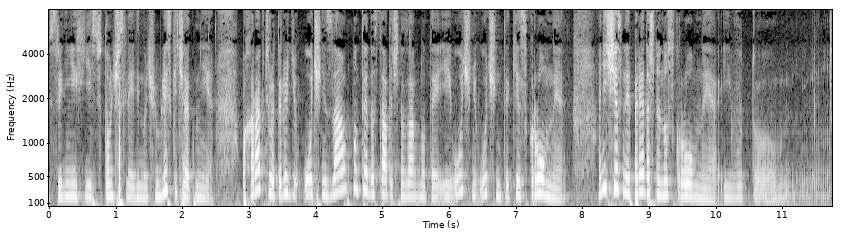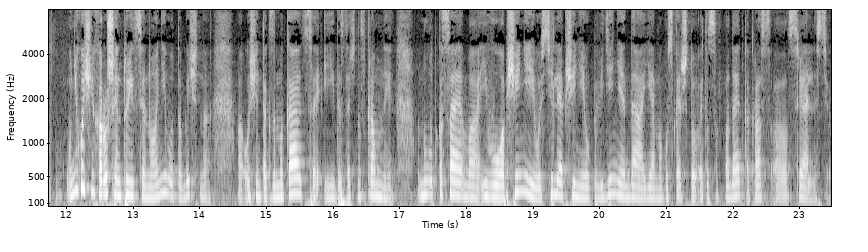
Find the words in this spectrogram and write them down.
среди них есть в том числе один очень близкий человек мне. По характеру это люди очень замкнутые, достаточно замкнутые и очень-очень такие скромные. Они честные, порядочные, но скромные. И вот э, у них очень хорошая интуиция, но они вот обычно очень так замыкаются и достаточно скромные скромны. Ну вот касаемо его общения, его стиля общения, его поведения, да, я могу сказать, что это совпадает как раз э, с реальностью.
